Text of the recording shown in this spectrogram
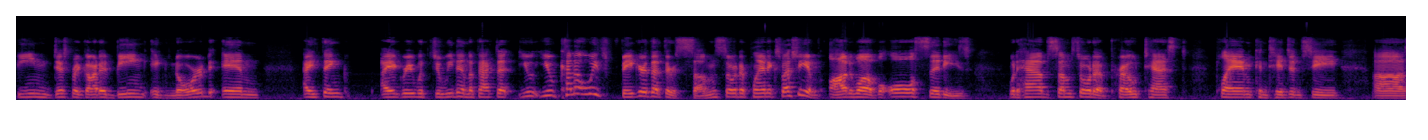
being disregarded, being ignored. And I think I agree with Joeita in the fact that you you kind of always figure that there's some sort of plan, especially if Ottawa of all cities would have some sort of protest plan, contingency, uh,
